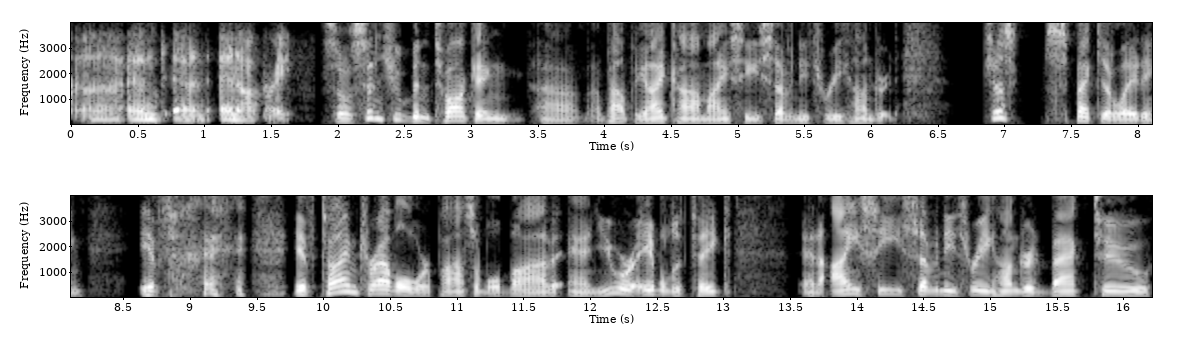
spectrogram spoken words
uh, and, and and operate. So, since you've been talking uh, about the ICOM IC seventy three hundred, just speculating if if time travel were possible, Bob, and you were able to take an IC 7300 back to,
